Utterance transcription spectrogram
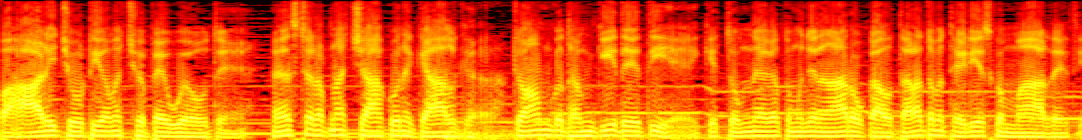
पहाड़ी चोटियों में छुपे हुए होते हैं। एस्टर अपना चाकू निकाल कर टॉम को धमकी देती है कि तुमने अगर तुम मुझे ना रोका होता ना तो मैं थेडियस को मार देती।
